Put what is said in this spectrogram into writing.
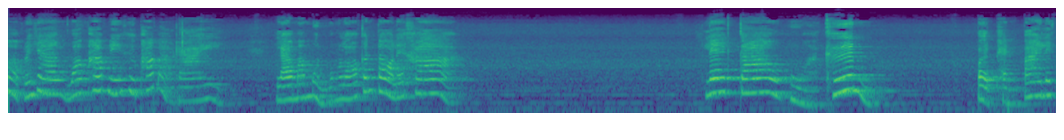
ออกหรือยังว่าภาพนี้คือภาพอะไร เรามาหมุนวงล้อกันต่อเลยค่ะ เลข 9 หัวขึ้น เปิดแผ่นป้ายเลข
